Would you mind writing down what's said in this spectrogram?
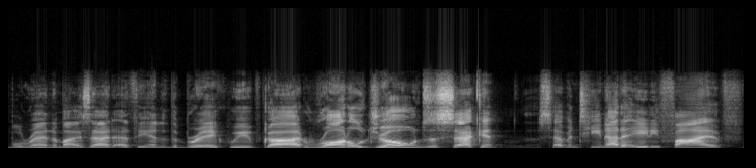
We'll randomize that at the end of the break. We've got Ronald Jones, a second, 17 out of 85.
